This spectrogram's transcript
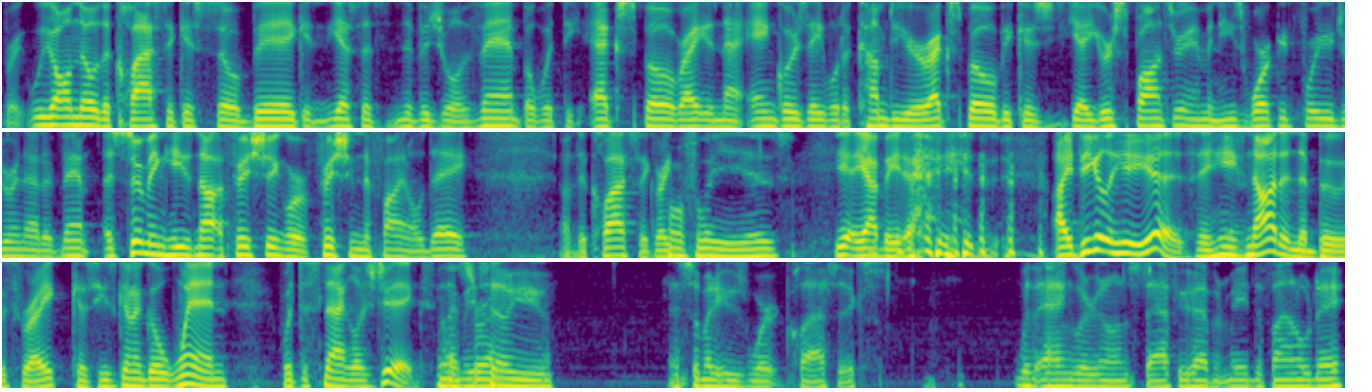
the, we all know the classic is so big and yes that's an individual event but with the expo right and that angler is able to come to your expo because yeah you're sponsoring him and he's working for you during that event assuming he's not fishing or fishing the final day of the classic right Hopefully he is. yeah, yeah. I mean, ideally he is, and he's not in the booth, right? Because he's going to go win with the snagless jigs. Let That's me right. tell you, as somebody who's worked classics with anglers on staff who haven't made the final day,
